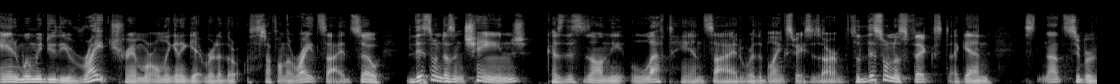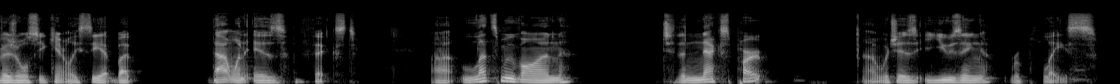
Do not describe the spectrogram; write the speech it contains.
And when we do the right trim, we're only going to get rid of the stuff on the right side. So this one doesn't change because this is on the left-hand side where the blank spaces are. So this one was fixed. Again, it's not super visual, so you can't really see it, but that one is fixed. Uh, let's move on to the next part, uh, which is using replace.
